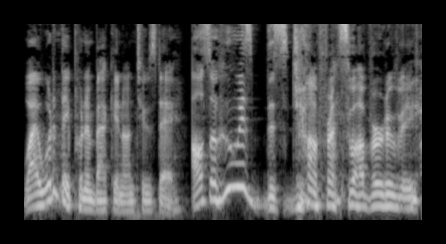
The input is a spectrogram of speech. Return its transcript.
why wouldn't they put him back in on Tuesday? Also, who is this Jean Francois Berube?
